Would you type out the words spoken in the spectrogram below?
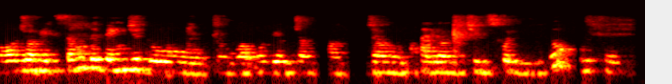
molde ou a medição depende do, do modelo de, de aparelho auditivo escolhido.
